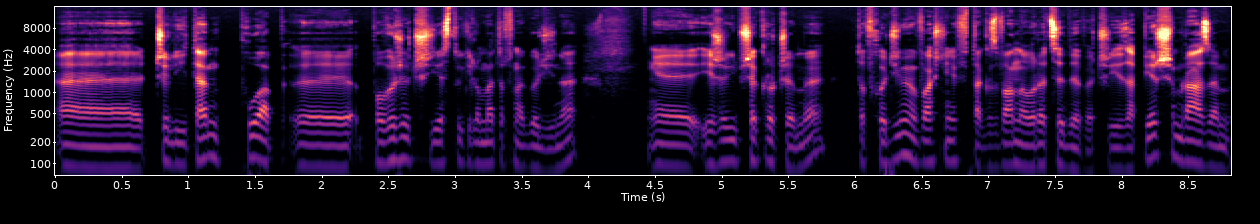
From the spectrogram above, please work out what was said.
e, czyli ten pułap e, powyżej 30 km na godzinę, e, jeżeli przekroczymy, to wchodzimy właśnie w tak zwaną recydywę, czyli za pierwszym razem,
